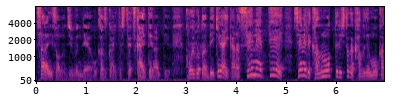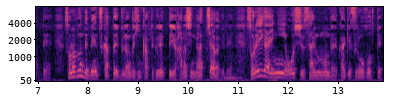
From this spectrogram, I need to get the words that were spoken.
さらにその自分でお小遣いとして使えてなんていう、こういういうことはできないから、せめて、せめて株持ってる人が株で儲かって、その分でベンツ買ったりブランド品買ってくれっていう話になっちゃうわけで、それ以外に欧州債務問題を解決する方法って、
